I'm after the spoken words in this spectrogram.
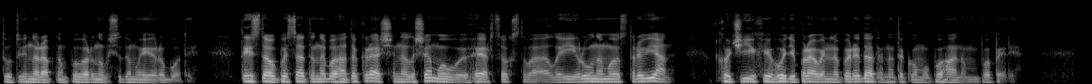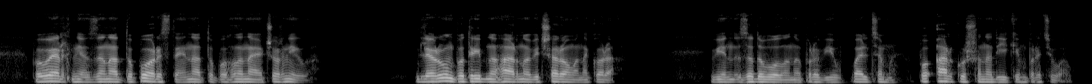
тут він раптом повернувся до моєї роботи. Ти став писати набагато краще не лише мовою герцогства, але й рунами остров'ян, хоч їх і годі правильно передати на такому поганому папері. Поверхня занадто пориста і надто поглинає чорніло. Для рун потрібна гарно відшарована кора. Він задоволено провів пальцем по аркушу, над яким працював.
